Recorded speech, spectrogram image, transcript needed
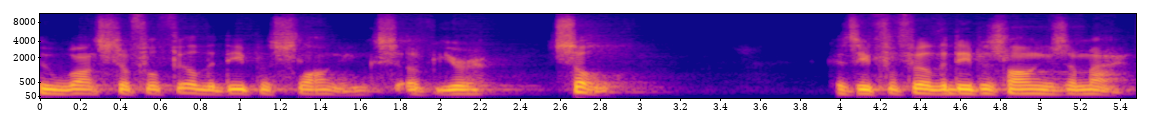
who wants to fulfill the deepest longings of your soul because he fulfilled the deepest longings of mine.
